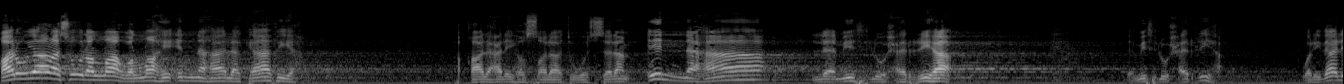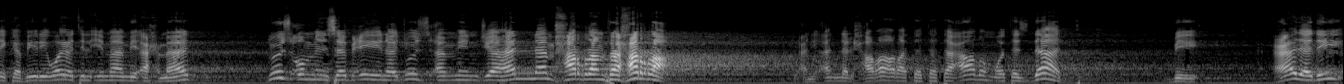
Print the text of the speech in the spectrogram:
قالوا يا رسول الله والله إنها لكافية. فقال عليه الصلاة والسلام إنها لمثل حرها. لمثل حرها. ولذلك في رواية الإمام أحمد جزء من سبعين جزءا من جهنم حرا فحرا. يعني أن الحرارة تتعاظم وتزداد بعدد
